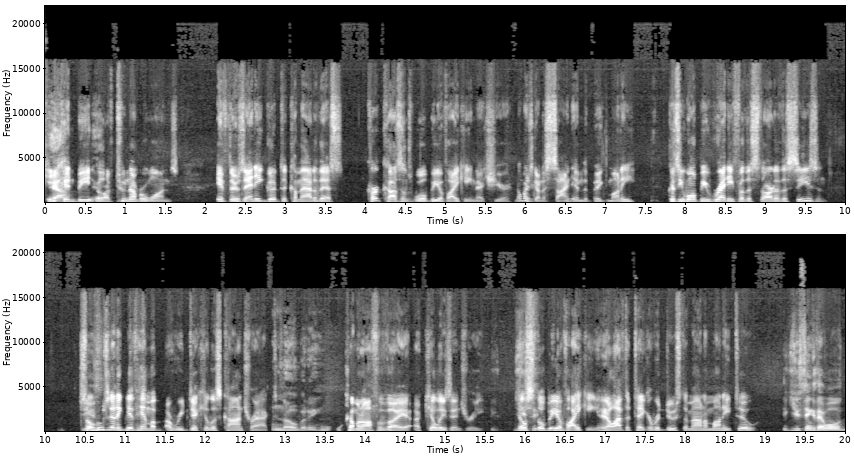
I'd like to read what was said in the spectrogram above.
Yeah, can be. They'll have two number ones. If there's any good to come out of this, Kirk Cousins will be a Viking next year. Nobody's going to sign him the big money because he won't be ready for the start of the season. So who's going to give him a, a ridiculous contract Nobody. coming off of a Achilles injury? He'll see- still be a Viking, and he'll have to take a reduced amount of money too. You think that we'll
